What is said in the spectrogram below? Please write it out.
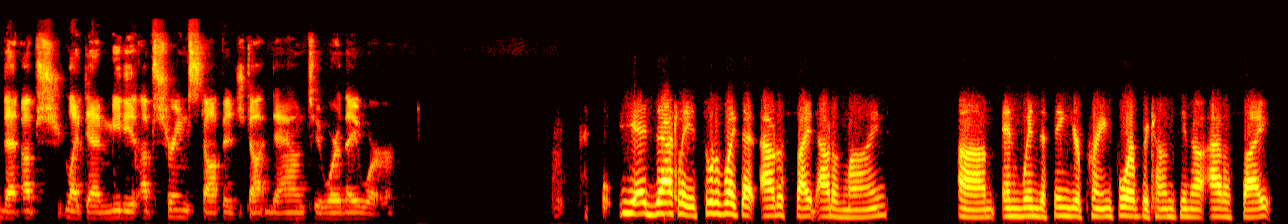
that up like that immediate upstream stoppage got down to where they were yeah, exactly. It's sort of like that out of sight, out of mind. Um, and when the thing you're praying for becomes, you know, out of sight,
